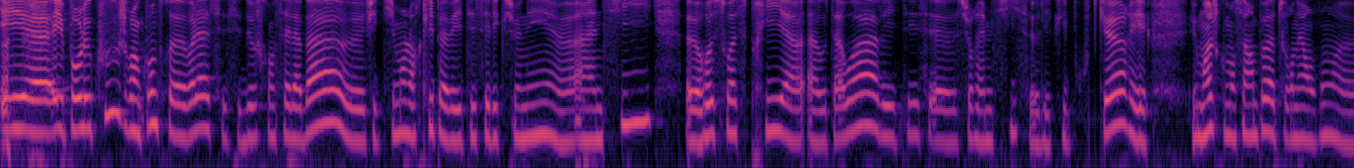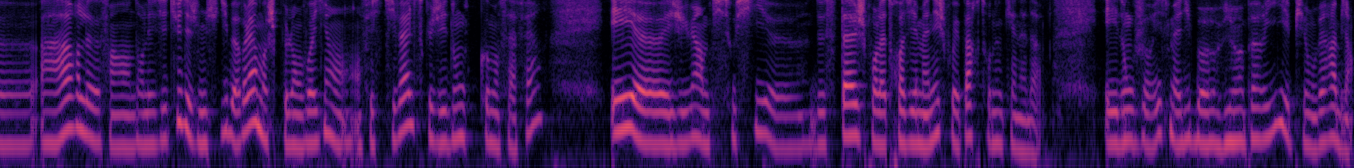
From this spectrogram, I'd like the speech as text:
et, euh, et pour le coup, je rencontre euh, voilà, ces, ces deux Français là-bas. Euh, effectivement, leur clip avait été sélectionné à Annecy, reçoit ce prix à, à Ottawa, avait été sur M6 euh, les clips coup de cœur. Et, et moi, je commençais un peu à tourner en rond à Arles, enfin dans les études, et je me suis dit bah voilà, moi je peux l'envoyer en, en festival, ce que j'ai donc commencé à faire. Et, euh, j'ai eu un petit souci euh, de stage pour la troisième année, je pouvais pas retourner au Canada. Et donc Joris m'a dit bah viens à Paris et puis on verra bien.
